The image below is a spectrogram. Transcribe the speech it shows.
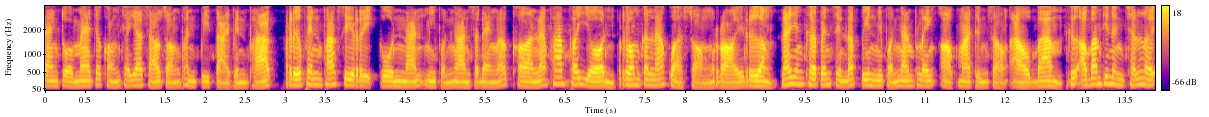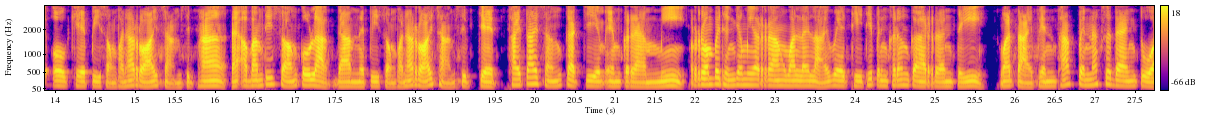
ดงตัวแม่เจ้าของชายาสาว 2,000 ปีตายเป็นพัก หรือเพนพักสิริกุลนั้นมีผลงานแสดงละครและภาพยนตร์ รวมกันแล้วกว่า 200 เรื่อง และยังเคยเป็นศิลปินมีผลงานเพลงออกมาถึง 2 อัลบั้มคืออัลบั้มที่1ฉันเลยโอเค ปี 2535 และอัลบั้มที่ 2 กุหลาบดำในปี 2537 ภายใต้สังกัด GMM Grammy รวมไปถึงยังมีรางวัลหลาย ๆ เวทีที่เป็นเครื่องการันตีว่าต่ายเพนพักเป็นนักแสดงตัว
